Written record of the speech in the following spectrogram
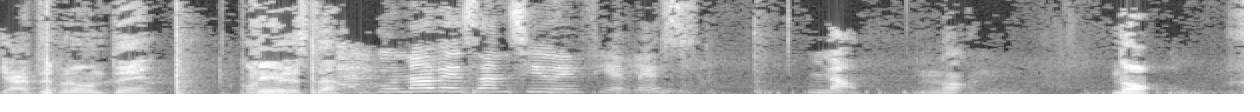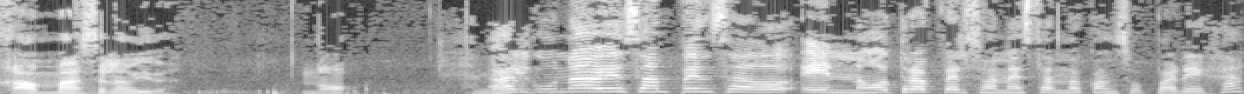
Ya te pregunté. Contesta. ¿Alguna vez han sido infieles? No. No. No. Jamás en la vida. No. no. ¿Alguna vez han pensado en otra persona estando con su pareja?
